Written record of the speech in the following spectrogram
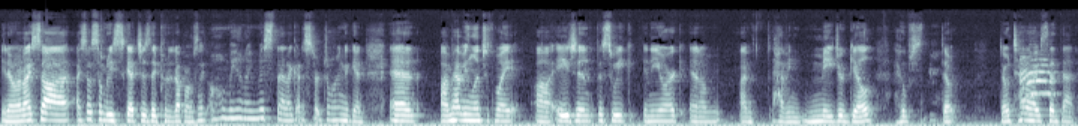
You know, and I saw I saw somebody's sketches. They put it up. I was like, oh man, I missed that. I got to start drawing again. And I'm having lunch with my uh, agent this week in New York, and I'm I'm having major guilt. I hope she don't don't tell her I said that.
